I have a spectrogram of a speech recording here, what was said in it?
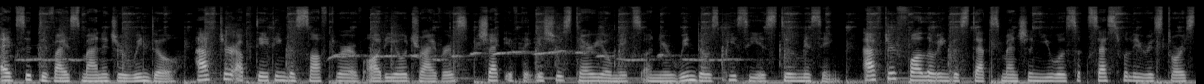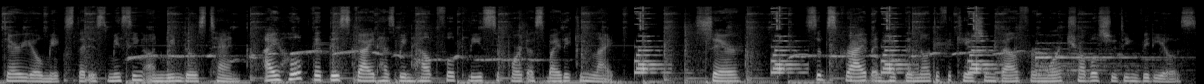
exit Device Manager window. After updating the software of audio drivers, check if the issue stereo mix on your Windows PC is still missing. After following the steps mentioned you will successfully restore stereo mix that is missing on Windows 10. I hope that this guide has been helpful please support us by clicking like, share, subscribe and hit the notification bell for more troubleshooting videos.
